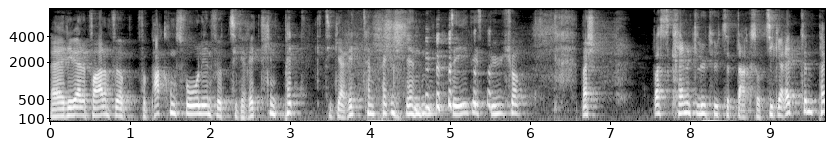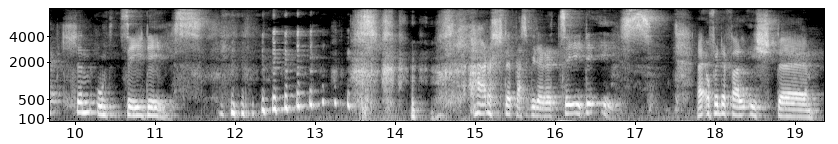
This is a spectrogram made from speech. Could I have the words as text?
Äh, die werden vor allem für Verpackungsfolien, für Zigarettenpäck Zigarettenpäckchen, CDs, Bücher. Weißt, was kennen die Leute heutzutage so? Zigarettenpäckchen und CDs. ah, das ist der Platz bei den CDs. Nein, auf jeden Fall ist der,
